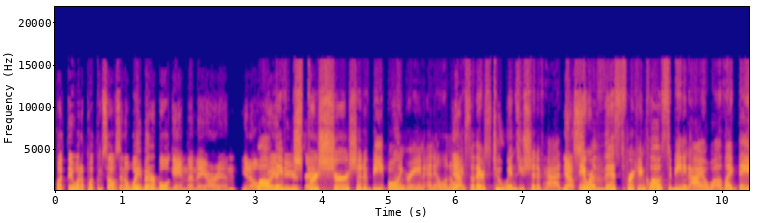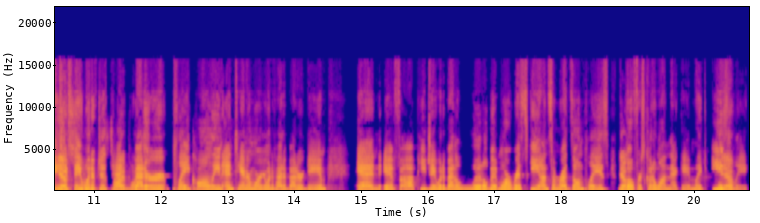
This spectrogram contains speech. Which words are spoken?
but they would have put themselves in a way better bowl game than they are in. You know, well, they for sure should have beat Bowling Green and Illinois. Yeah. So there's two wins you should have had. Yes, they were this freaking close to beating Iowa. Like they, yes. if they would have just had better play calling and Tanner Morgan would have had a better game, and if uh, PJ would have been a little bit more risky on some red zone plays, yep. Gophers could have won that game like easily.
